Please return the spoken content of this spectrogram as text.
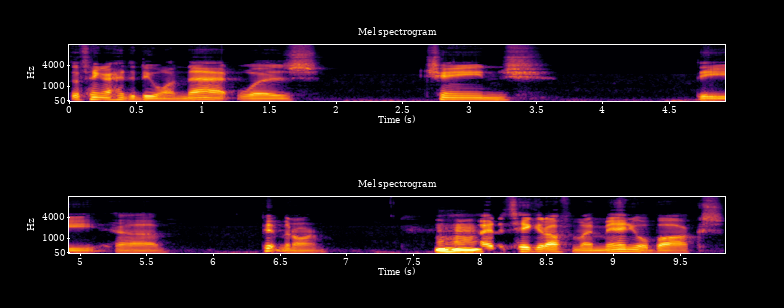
the thing I had to do on that was change the uh, pitman arm. Mm-hmm. I had to take it off of my manual box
